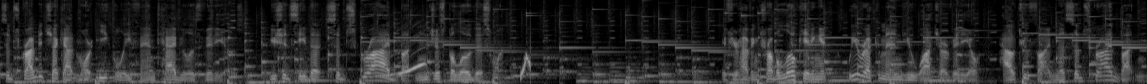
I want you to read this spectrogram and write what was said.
Subscribe to check out more equally fantabulous videos. You should see the subscribe button just below this one. If you're having trouble locating it, we recommend you watch our video, How to Find the Subscribe Button.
